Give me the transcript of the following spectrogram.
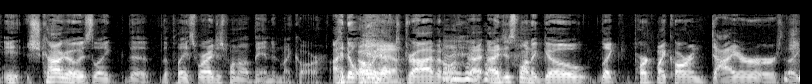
it, Chicago is like the the place where I just want to abandon my car. I don't Oh, to yeah. have to drive. I don't. Want, I, I just want to go like park my car in Dyer or like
